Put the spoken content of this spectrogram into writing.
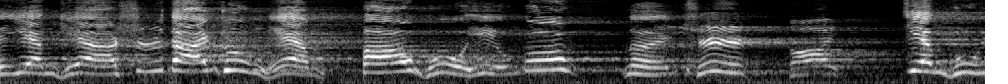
恁杨家世代忠良，报国有功，乃是在坚固于立，慈祥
